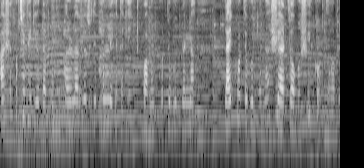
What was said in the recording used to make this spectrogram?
আশা করছি ভিডিওটা আপনাদের ভালো লাগল। যদি ভালো লেগে থাকে, একটু কমেন্ট করতে ভুলবেন না লাইক করতে ভুলবেন না শেয়ার তো অবশ্যই করতে হবে।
